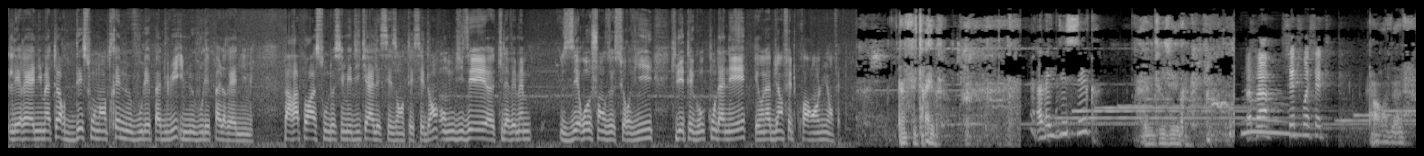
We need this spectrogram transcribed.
Les réanimateurs, dès son entrée, ne voulaient pas de lui, ils ne voulaient pas le réanimer. Par rapport à son dossier médical et ses antécédents, on me disait euh, qu'il avait même zéro chance de survie, qu'il était condamné, et on a bien fait de croire en lui en fait. C'est terrible. Avec du sucre? Avec du sucre. Papa, 7 x 7. 49.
